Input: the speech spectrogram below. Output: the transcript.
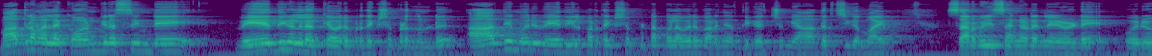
മാത്രമല്ല കോൺഗ്രസിന്റെ വേദികളിലൊക്കെ അവർ പ്രത്യക്ഷപ്പെടുന്നുണ്ട്. ആദ്യം ഒരു വേദിയിൽ പ്രത്യക്ഷപ്പെട്ടപ്പോൾ അവർ പറഞ്ഞ തികച്ചും യാദർച്ഛികമായി സർവീസ് സംഘടനയുടെ ഒരു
